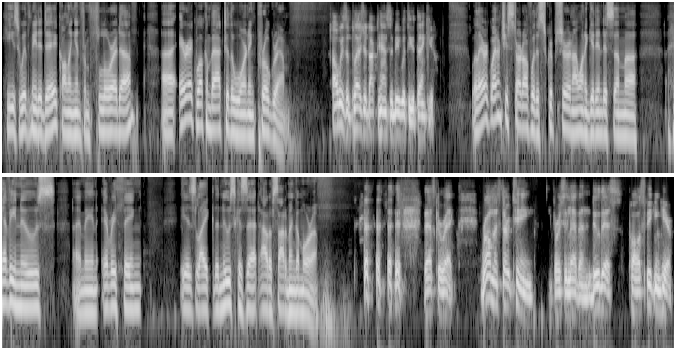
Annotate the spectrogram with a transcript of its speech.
He's with me today, calling in from Florida. Uh, Eric, welcome back to the Warning Program. Always a pleasure, Dr. Hans, to be with you. Thank you. Well, Eric, why don't you start off with a scripture, and I want to get into some uh, heavy news. I mean, everything is like the News Gazette out of Sodom and Gomorrah. That's correct. Romans 13, verse 11. Do this, Paul speaking here,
